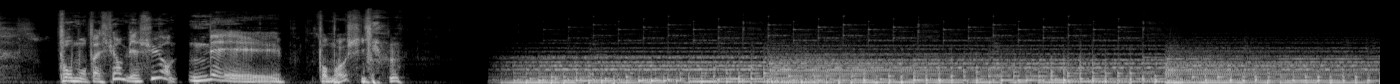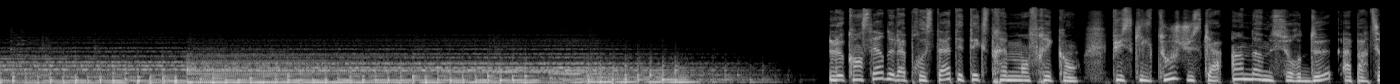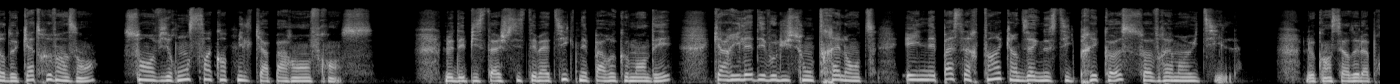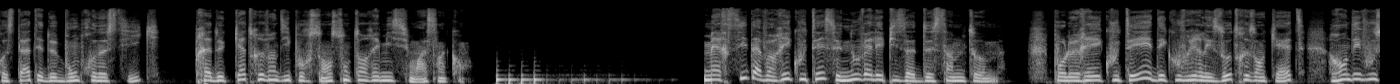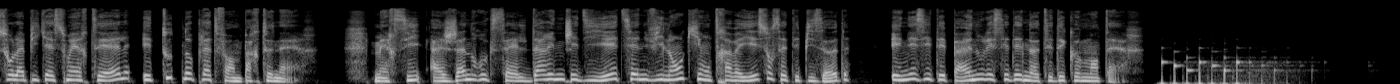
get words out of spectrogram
Pour mon patient, bien sûr, mais pour moi aussi. Le cancer de la prostate est extrêmement fréquent, puisqu'il touche jusqu'à un homme sur deux à partir de 80 ans, soit environ 50 000 cas par an en France. Le dépistage systématique n'est pas recommandé, car il est d'évolution très lente et il n'est pas certain qu'un diagnostic précoce soit vraiment utile. Le cancer de la prostate est de bon pronostic, près de 90% sont en rémission à 5 ans. Merci d'avoir écouté ce nouvel épisode de Symptômes. Pour le réécouter et découvrir les autres enquêtes, rendez-vous sur l'application RTL et toutes nos plateformes partenaires. Merci à Jeanne Rouxel, Darine Kédi et Étienne Villan qui ont travaillé sur cet épisode. Et n'hésitez pas à nous laisser des notes et des commentaires.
